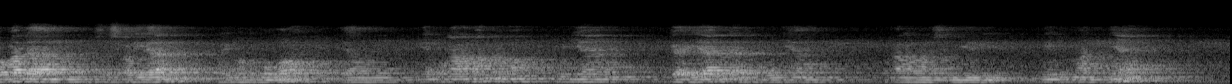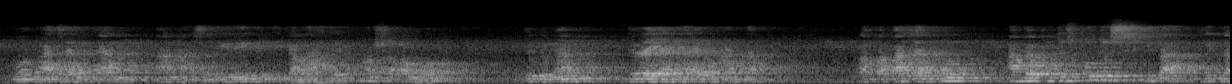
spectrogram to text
Bapak dan sekalian, rahimahumullah yang punya pengalaman memang punya gaya dan punya pengalaman sendiri. Nikmatnya mengazankan anak sendiri ketika lahir. Masya Allah. Itu dengan derayan air mata. Lafaz azan pun sampai putus-putus kita kita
